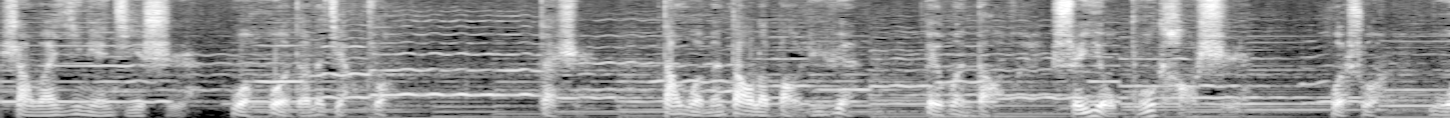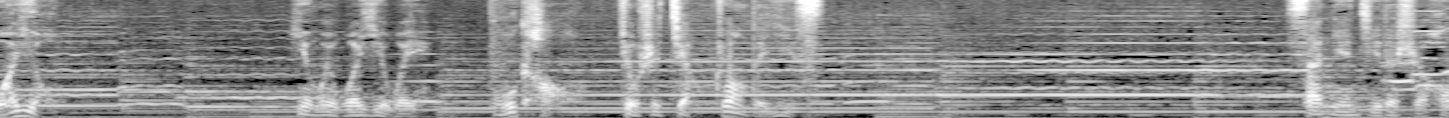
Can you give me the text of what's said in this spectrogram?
上完一年级时，我获得了奖状。但是，当我们到了保育院，被问到谁有补考时，我说我有，因为我以为补考就是奖状的意思。三年级的时候，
